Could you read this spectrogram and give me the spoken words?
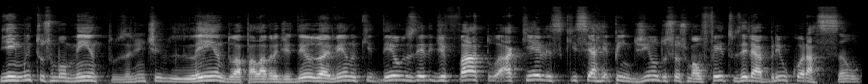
E em muitos momentos, a gente lendo a palavra de Deus, vai vendo que Deus, ele de fato, aqueles que se arrependiam dos seus malfeitos, ele abriu o coração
